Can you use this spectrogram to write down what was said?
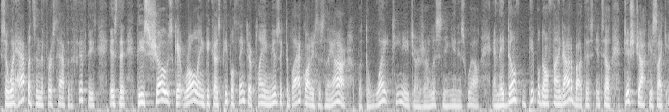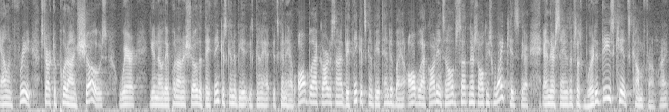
So what happens in the first half of the 50s is that these shows get rolling because people think they're playing music to black audiences and they are, but the white teenagers are listening in as well. And they don't people don't find out about this until disc jockeys like Alan Freed start to put on shows where, you know, they put on a show that they think is going to be is going to it's going to have all black artists on it. They think it's going to be attended by an all black audience and all of a sudden there's all these white kids there and they're saying to themselves, "Where did these kids come from?" right?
